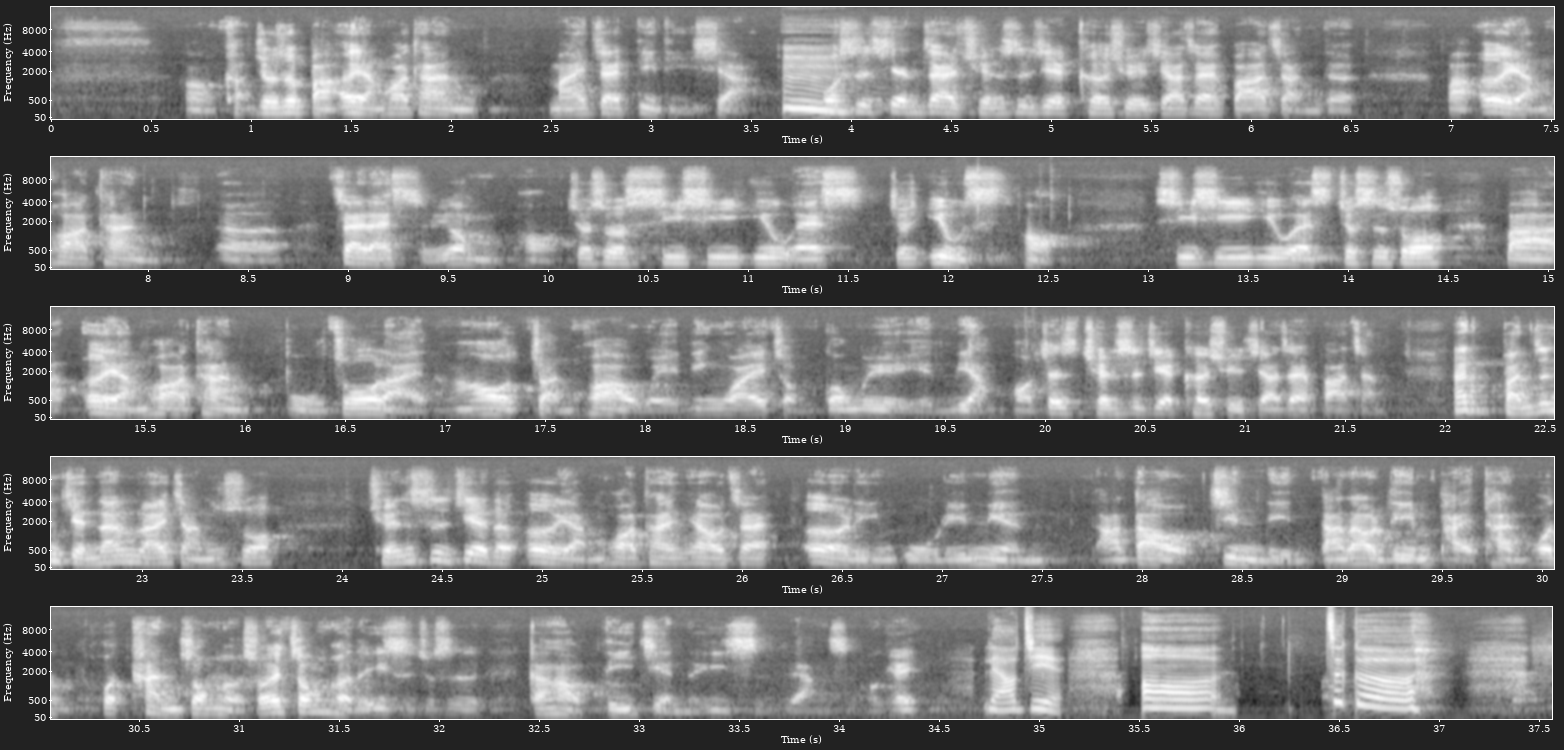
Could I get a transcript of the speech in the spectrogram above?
啊，就是把二氧化碳埋在地底下，嗯，或是现在全世界科学家在发展的，把二氧化碳呃再来使用，哦，就是说 CCUS 就是 use 哦，CCUS 就是说把二氧化碳捕捉来，然后转化为另外一种工业原料，哦，这是全世界科学家在发展。那反正简单来讲，就是说全世界的二氧化碳要在二零五零年。达到近零，达到零排碳或或碳中和。所谓中和的意思就是刚好抵减的意思，这样子。OK，了解。呃，这个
